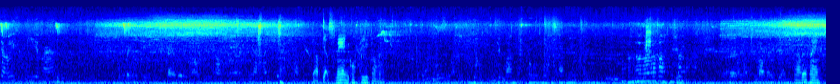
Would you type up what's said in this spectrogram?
cho kênh Ghiền Mì Gõ Để không bỏ lỡ những video hấp dẫn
